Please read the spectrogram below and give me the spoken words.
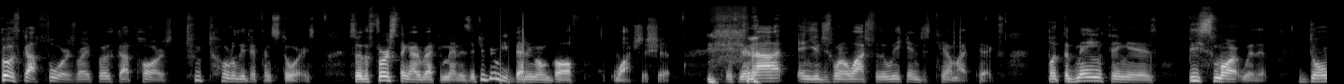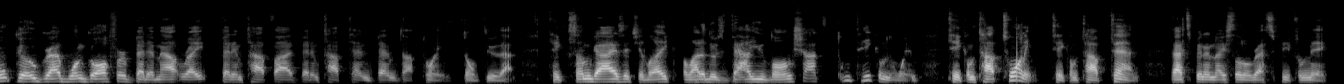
Both got fours, right? Both got pars. Two totally different stories. So the first thing I recommend is if you're going to be betting on golf, watch the shit. If you're not and you just want to watch for the weekend, just tail my picks. But the main thing is be smart with it. Don't go grab one golfer, bet him outright, bet him top five, bet him top 10, bet him top 20. Don't do that. Take some guys that you like, a lot of those value long shots, don't take them to win. Take them top 20, take them top 10. That's been a nice little recipe for me.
